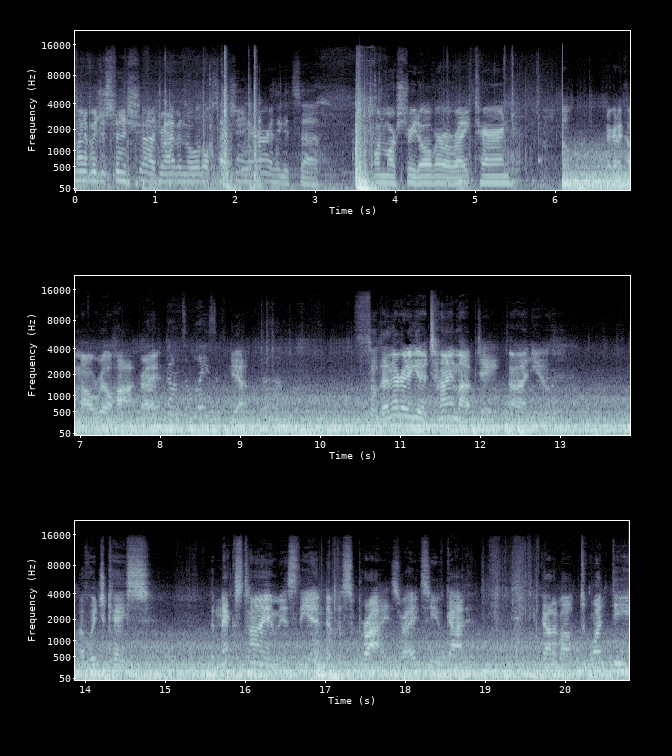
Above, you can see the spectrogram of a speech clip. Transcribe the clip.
Mind if I just finish uh, driving the little section here? I think it's uh, one more street over, a right turn. They're gonna come out real hot, right? Guns ablazing. Yeah. So then they're going to get a time update on you, of which case the next time is the end of the surprise, right? So you've got you've got about 20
